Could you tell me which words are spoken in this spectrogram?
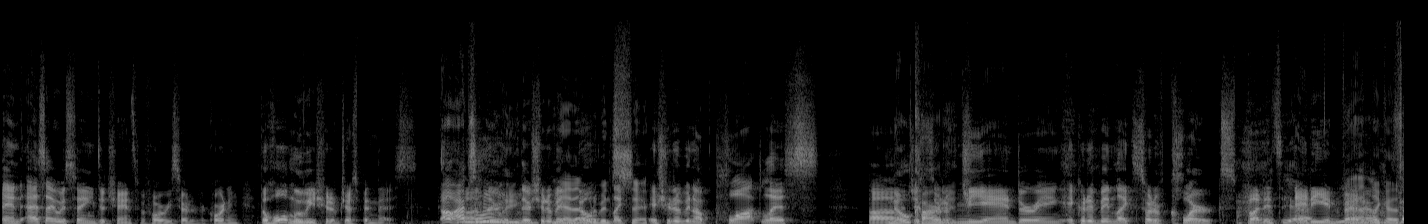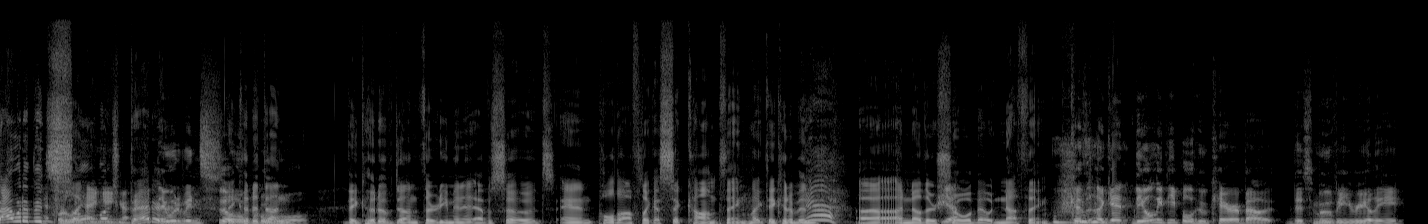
and as I was saying to Chance before we started recording, the whole movie should have just been this. Oh, Uh, there- absolutely. there, should have been Yeah, that no, would've been like, sick. It should have been a plotless. Uh, No just Sort of carnage. meandering. It could have been like sort of clerks, but it's Yeah. Eddie and Yeah, like a- that would have been so like much out. better. It would have been so They could have cool. done. They could have done 30 minute episodes and pulled off like a sitcom thing. Like they could have been Yeah. uh, another show Yeah. about nothing. Because again, the only people who care about this movie really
